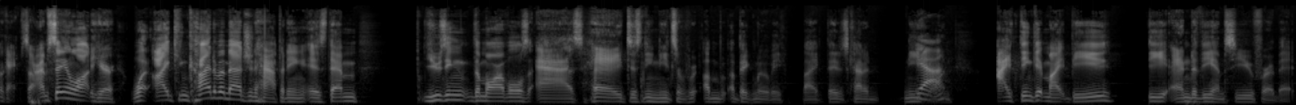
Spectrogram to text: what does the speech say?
Okay, so I'm saying a lot here. What I can kind of imagine happening is them using the Marvels as, hey, Disney needs a, a, a big movie. Like they just kind of need Yeah. one. I think it might be the end of the MCU for a bit.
